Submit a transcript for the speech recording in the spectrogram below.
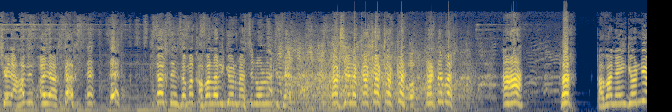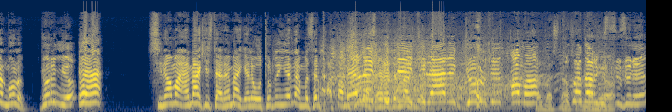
Şöyle hafif ayağa kalk. Kalktığın zaman kafaları görmezsin olur biter. Kalk şöyle kalk kalk kalk kalk. Kalk da bak. Aha bak kafa neyin görünüyor mu oğlum? Görünmüyor. Ee? Sinema emek ister emek. Hele oturduğun yerden mısır patlamışsın da Evet seyredilmez bu. dinleyiciler gördük ama Tövbe bu estağfurullah kadar ya. yüzsüzünü,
